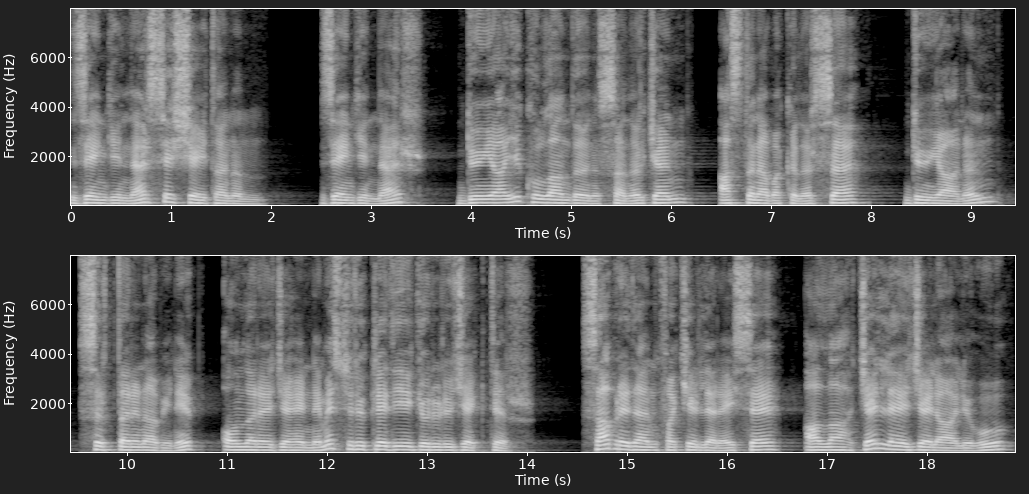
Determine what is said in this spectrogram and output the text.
Zenginlerse şeytanın. Zenginler dünyayı kullandığını sanırken aslına bakılırsa dünyanın sırtlarına binip onları cehenneme sürüklediği görülecektir. Sabreden fakirlere ise Allah Celle Celaluhu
